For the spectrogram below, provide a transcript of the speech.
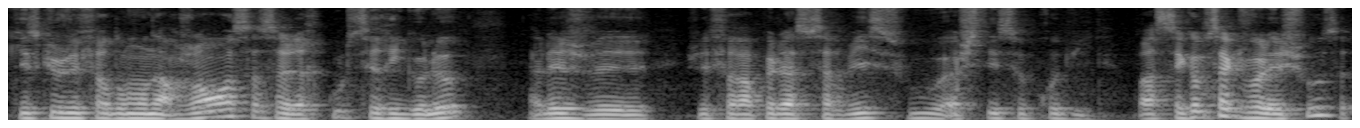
qu'est-ce que je vais faire de mon argent? Ça, ça a l'air cool, c'est rigolo. Allez, je vais, je vais faire appel à ce service ou acheter ce produit. C'est comme ça que je vois les choses.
